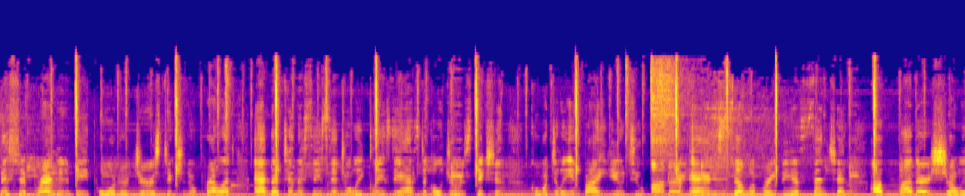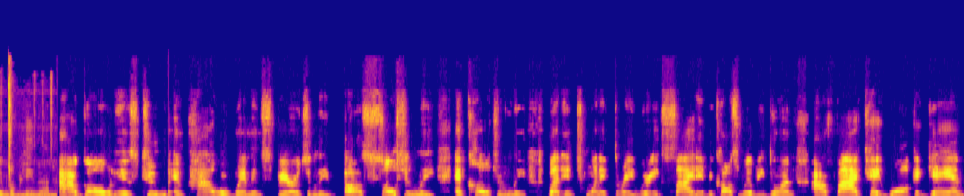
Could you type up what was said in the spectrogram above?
Bishop Brandon B. Porter, jurisdictional prelate, and the Tennessee Central Ecclesiastical Jurisdiction cordially invite you to honor and celebrate the ascension of Mother Shirley Perpener. Our goal is to empower women spiritually, uh, socially, and culturally. But in 23, we're excited because we'll be doing our 5K walk again.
